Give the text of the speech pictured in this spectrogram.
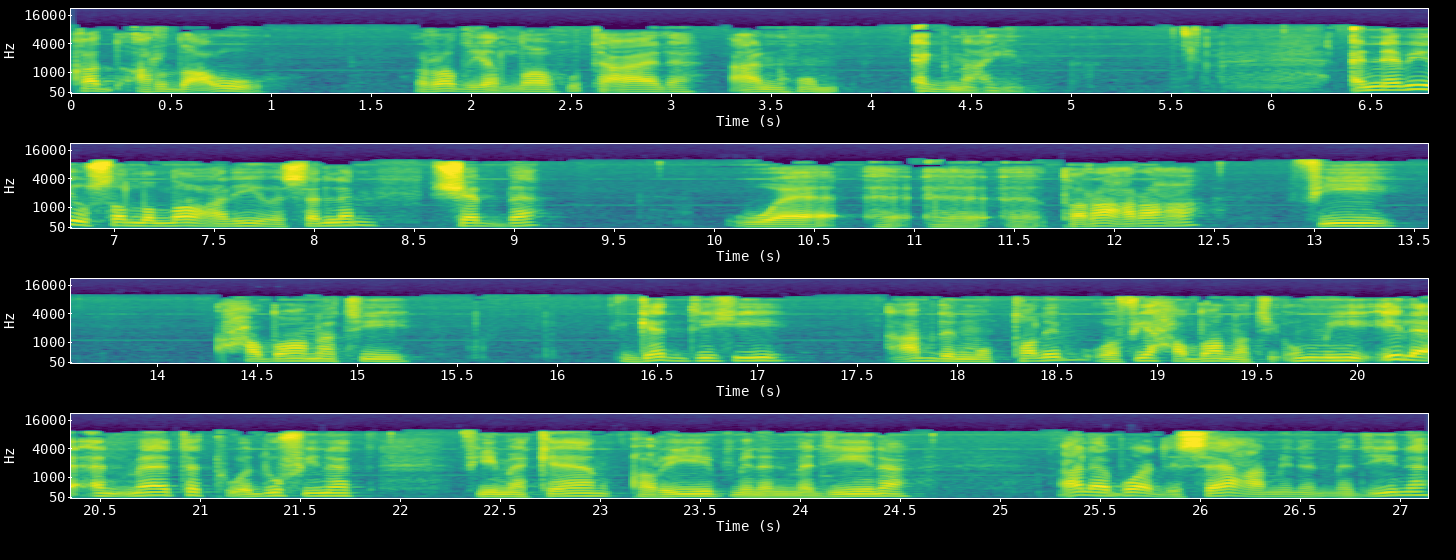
قد أرضعوه رضي الله تعالى عنهم أجمعين. النبي صلى الله عليه وسلم شب وترعرع في حضانة جده عبد المطلب وفي حضانة أمه إلى أن ماتت ودفنت في مكان قريب من المدينة على بعد ساعة من المدينة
